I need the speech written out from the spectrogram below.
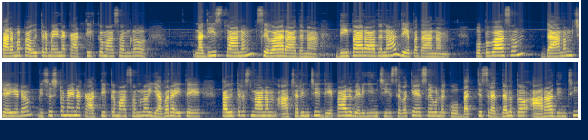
పరమ పవిత్రమైన కార్తీక మాసంలో నదీ స్నానం శివారాధన దీపారాధన దీపదానం ఉపవాసం దానం చేయడం విశిష్టమైన కార్తీక మాసంలో ఎవరైతే పవిత్ర స్నానం ఆచరించి దీపాలు వెలిగించి శివకేశవులకు భక్తి శ్రద్ధలతో ఆరాధించి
